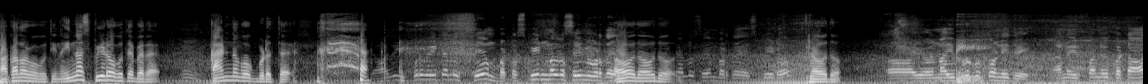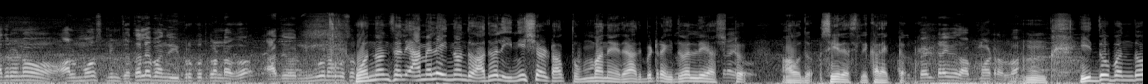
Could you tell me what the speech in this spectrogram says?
ಸಖತ್ತಾಗಿ ಹೋಗುತ್ತೆ ಇನ್ನು ಇನ್ನೂ ಸ್ಪೀಡ್ ಹೋಗುತ್ತೆ ಬೇರೆ ಕಾಣ್ದಂಗೆ ಹೋಗ್ಬಿಡುತ್ತೆ. ಅದು ಇಬ್ಬರು ವೆಯ್ಟಲ್ಲೂ ಸೇಮ್ ಬಟ್ ಸ್ಪೀಡ್ ಮಾತ್ರ ಸೇಮ್ ಬರ್ತಾ ಇದೆ. ಹೌದು ಹೌದು. ಸೇಮ್ ಬರ್ತಾ ಇದೆ ಸ್ಪೀಡು ಹೌದು. ಇವಾಗ ನಾವು ಇಬ್ರು ಕುತ್ಕೊಂಡಿದ್ವಿ. ನಾನು ಇರ್ಕೊಂಡು ಬಟ್ ಆದ್ರೂ ಆಲ್ಮೋಸ್ಟ್ ನಿಮ್ಮ ಜೊತೆಲೇ ಬಂದ್ವಿ ಇಬ್ರು ಕುತ್ಕೊಂಡಾಗು. ಅದು ನಿಮಗೂ ನಮಗೂ ಒಂದೊಂದ್ಸಲಿ ಆಮೇಲೆ ಇನ್ನೊಂದು ಅದರಲ್ಲಿ ಇನಿಷಿಯಲ್ ಟಾಕ್ ತುಂಬಾನೇ ಇದೆ. ಅದು ಬಿಟ್ರೆ ಇದರಲ್ಲಿ ಅಷ್ಟು ಹೌದು ಸೀರಿಯಸ್ಲಿ ಕರೆಕ್ಟ್ ಬೆಲ್ ಡ್ರೈವ್ ಇದು ಅಪ್ ಮೋಟ್ರ್ ಅಲ್ವಾ? ಇದು ಬಂದು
